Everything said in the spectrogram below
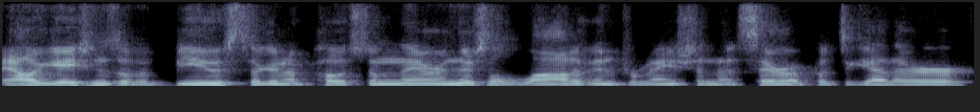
allegations of abuse, they're going to post them there. And there's a lot of information that Sarah put together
